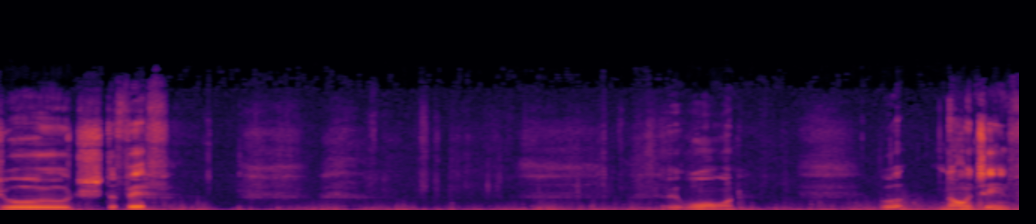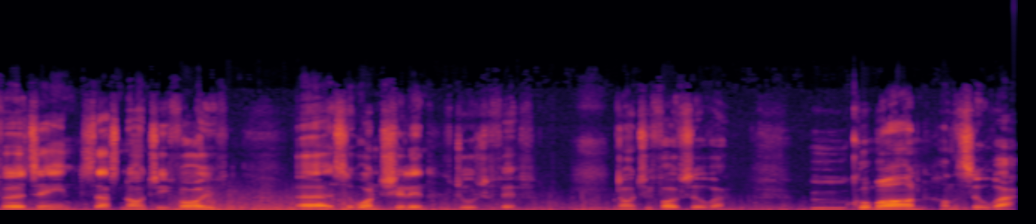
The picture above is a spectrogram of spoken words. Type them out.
George the Fifth. a bit worn. But 1913, so that's 95. Uh, it's a one shilling, George V. 925 silver. Ooh, come on, on the silver.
